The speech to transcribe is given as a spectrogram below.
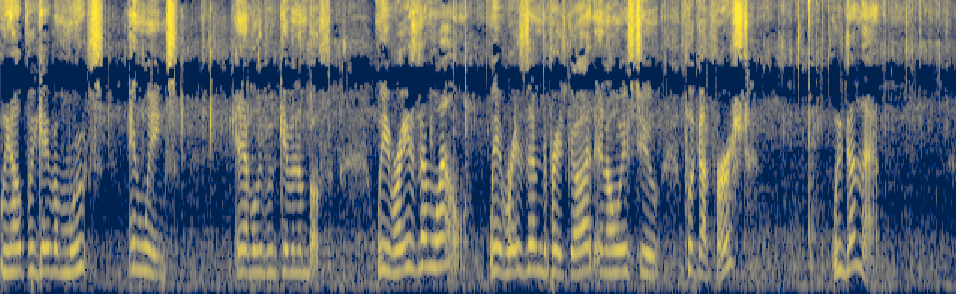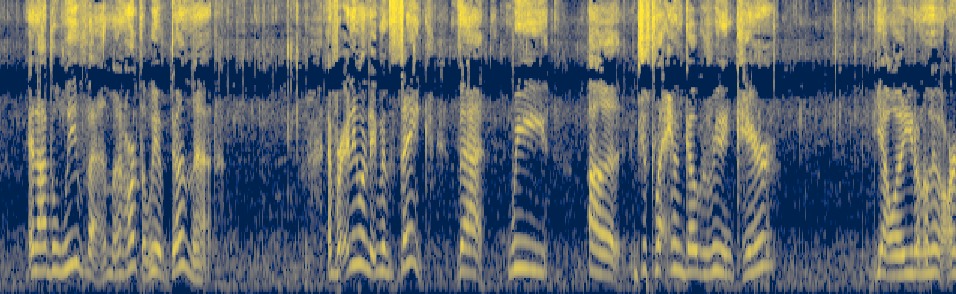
we hope we gave him roots and wings, and I believe we've given them both. We raised them well. We have raised them to praise God and always to put God first. We've done that. And I believe that in my heart that we have done that. And for anyone to even think that we uh, just let him go because we didn't care, yeah, well, you don't know our,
